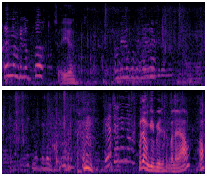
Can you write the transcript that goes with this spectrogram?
Kan, ang bilog ko. So, ayun. Ang bilog ko bigla. Kaya tayo na Wala mong gibil sa balayaw? Oh.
